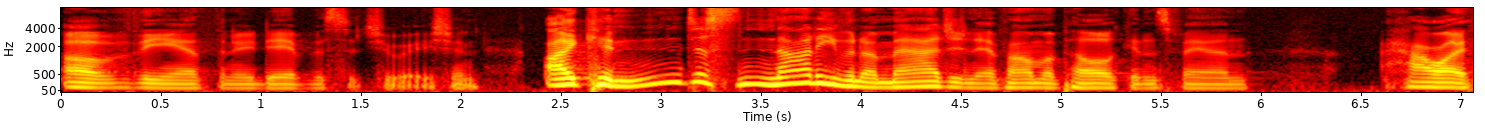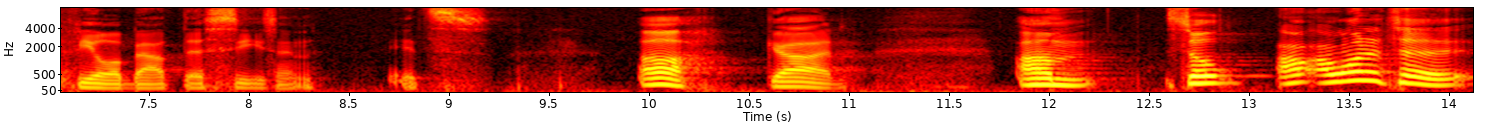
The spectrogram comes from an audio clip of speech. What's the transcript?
of the Anthony Davis situation. I can just not even imagine if I'm a Pelicans fan how I feel about this season. It's oh god. Um so I, I wanted to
